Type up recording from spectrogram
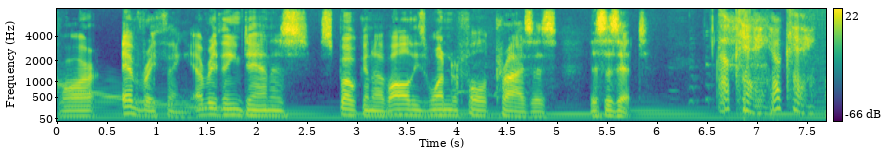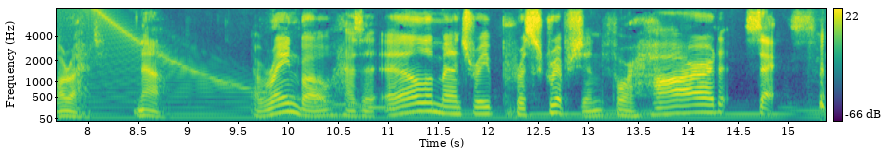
For everything, everything Dan has spoken of, all these wonderful prizes. This is it. Okay, okay. All right. Now, a rainbow has an elementary prescription for hard sex.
